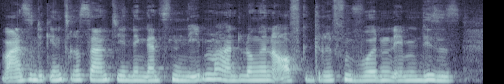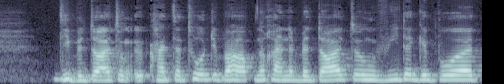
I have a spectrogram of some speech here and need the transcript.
wahnsinnig interessant, die in den ganzen Nebenhandlungen aufgegriffen wurden. Eben dieses, die Bedeutung, hat der Tod überhaupt noch eine Bedeutung? Wiedergeburt,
